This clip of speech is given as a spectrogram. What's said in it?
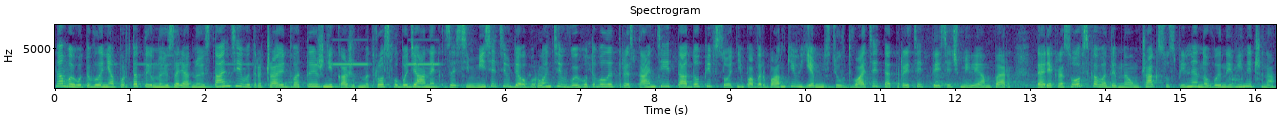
На виготовлення портативної зарядної станції витрачають два тижні, каже Дмитро Слободяник. За сім місяців для оборонців виготовили три станції та до півсотні павербанків ємністю в 20 та 30 тисяч міліампер. Дар'я Красовська, Вадим Наумчак, Суспільне новини Вінниччина.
